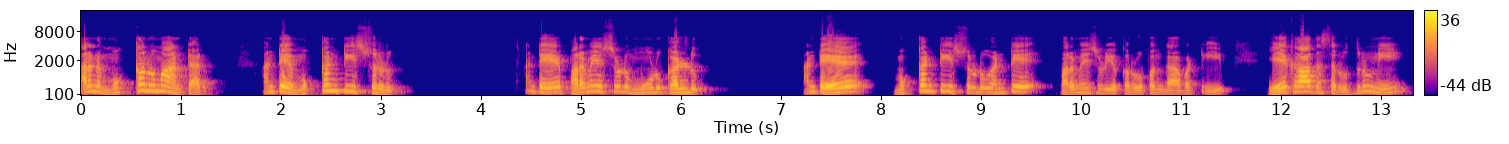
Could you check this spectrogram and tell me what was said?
అలానే ముక్కనుమ అంటారు. అంటే ముక్కంటీశ్వరుడు అంటే పరమేశ్వరుడు మూడు కళ్ళు. అంటే ముక్కంటీశ్వరుడు అంటే పరమేశ్వరుడు యొక్క రూపం కాబట్టి ఏకాదశ రుద్రుల్ని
